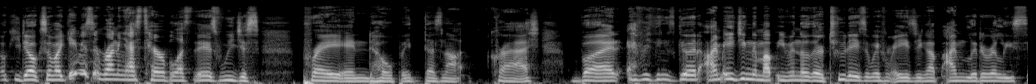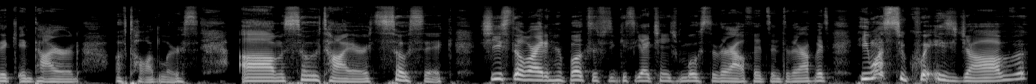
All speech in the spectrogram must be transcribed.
Okie doke. So my game isn't running as terrible as this. We just pray and hope it does not crash, but everything's good. I'm aging them up, even though they're two days away from aging up. I'm literally sick and tired of toddlers. Um, so tired, so sick. She's still writing her books. If you can see, I changed most of their outfits into their outfits. He wants to quit his job.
